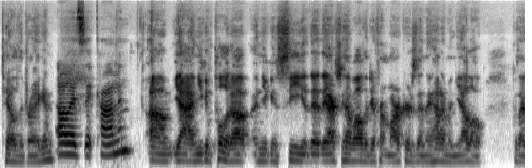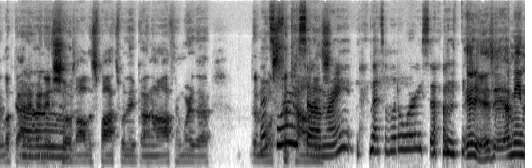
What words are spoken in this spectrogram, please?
tail of the dragon. Oh, is it common? Um, yeah, and you can pull it up and you can see that they actually have all the different markers and they had them in yellow because I looked at it and it Oh. shows all the spots where they've gone off and where the the That's most worrisome, right? That's a little worrisome. It is. I mean,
